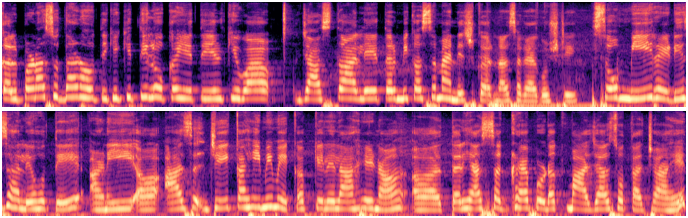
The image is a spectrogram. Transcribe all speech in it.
कल्पनासुद्धा नव्हती की किती लोक येतील किंवा जास्त आले तर मी कसं मॅनेज करणार सगळ्या गोष्टी. सो मी रेडी झाले होते आणि आज जे काही मी मेकअप केलेला आहे ना तर ह्या सगळ्या प्रोडक्ट माझ्या स्वतःच्या आहेत.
